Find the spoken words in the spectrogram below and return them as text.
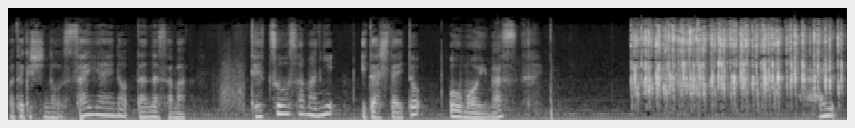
私の最愛の旦那様哲夫様にいたしたいと思います。はい。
